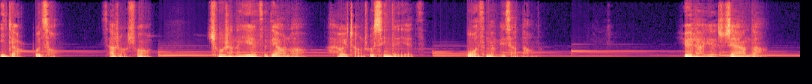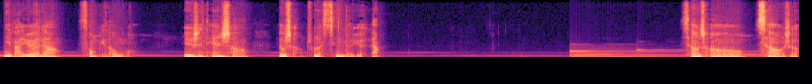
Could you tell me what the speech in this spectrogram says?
一点不错，小丑说。树上的叶子掉了，还会长出新的叶子，我怎么没想到呢？月亮也是这样的，你把月亮。送给了我，于是天上又长出了新的月亮。小丑笑着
